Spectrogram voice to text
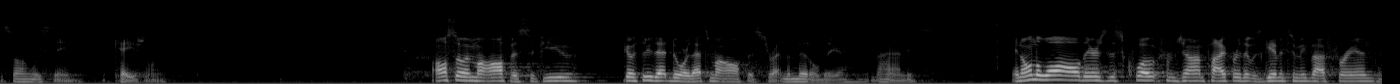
It's a song we sing occasionally. Also, in my office, if you go through that door, that's my office right in the middle there, behind us. And on the wall, there's this quote from John Piper that was given to me by a friend a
